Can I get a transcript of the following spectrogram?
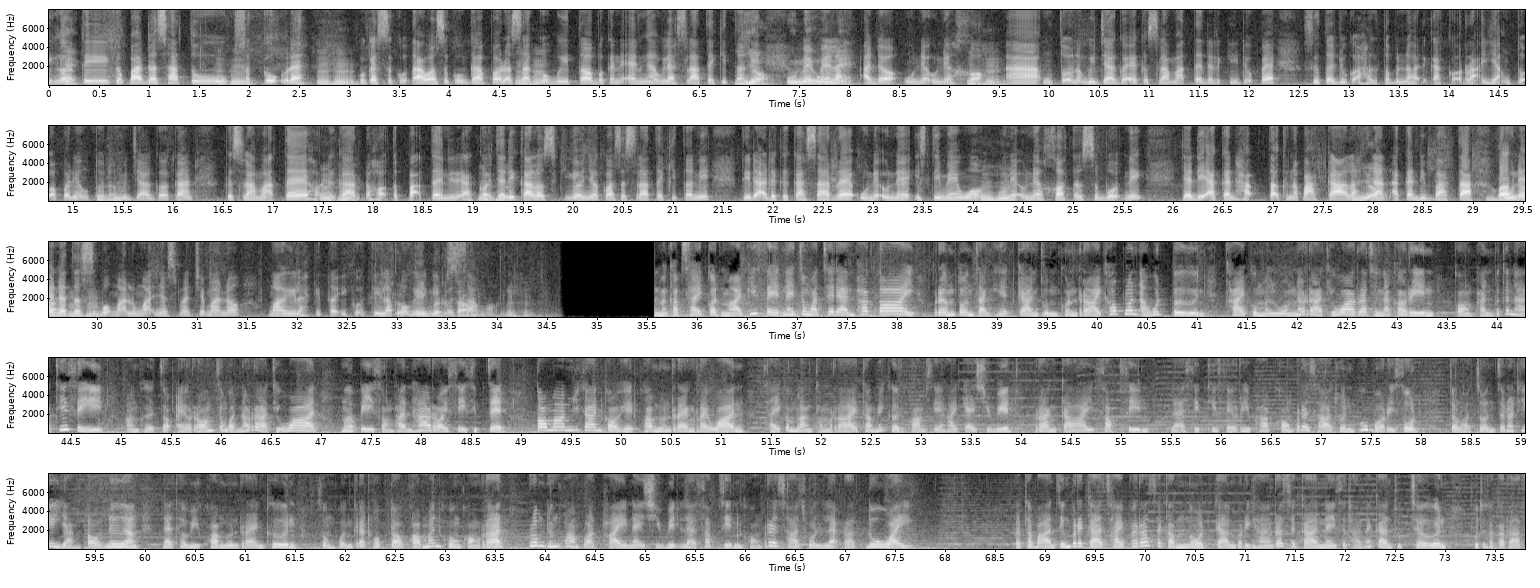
Ingat kepada satu Mhm. sekut dah. Mhm. Bukan sekut tawar, sekut gapo dah, sekut berita berkenaan dengan wilayah selatan kita ni. Ya, une-une. Memanglah ada une-une khah. Mhm. Ah, untuk nak menjaga eh, keselamatan dalam kehidupan serta juga harta benda hak dikakak rakyat untuk apa dia untuk nak Mhm. menjagakan keselamatan hak negara hak tempatan ni dikakak. Mhm. Jadi kalau sekiranya kawasan selatan kita ni tidak ada kekasaran une-une istimewa, Mhm. une-une khah tersebut ni jadi akan ha- tak kena pakar lah Ya. dan akan dibatal. Batal, tersebut hmm. maklumatnya semacam mana marilah kita ikuti, ikuti laporan ini bersama, bersama. Hmm. บังคับใช้กฎหมายพิเศษในจังหวัดชายแดนภาคใต้ เริ่มต้นจากเหตุการณ์กลุ่มคนร้ายเข้าปล้นอาวุธปืน ค่ายกรมหลวงนราธิวาสราชนครินกองพันพัฒนาที่ 4 อำเภอเจาะไอร้องจังหวัดนราธิวาสเมื่อปี 2547 ต่อมามีการก่อเหตุความรุนแรงรายวัน ใช้กำลังทำร้ายทำให้เกิดความเสียหายแก่ชีวิต ร่างกาย ทรัพย์สิน และสิทธิเสรีภาพของประชาชนผู้บริสุทธิ์ ตลอดจนเจ้าหน้าที่อย่างต่อเนื่อง และทวีความรุนแรงขึ้น ส่งผลกระทบต่อความมั่นคงของรัฐ รวมถึงความปลอดภัยในชีวิตและทรัพย์สินของประชาชนและรัฐด้วย รัฐบาลจึงประกาศใช้พระราชกำหนดการบริหารราชการในสถานการณ์ฉุกเฉิน พุทธศักราช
